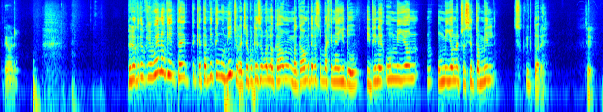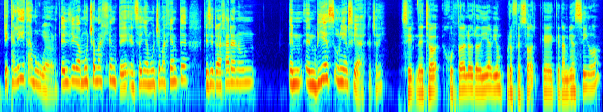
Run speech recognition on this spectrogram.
tres horas. Pero creo que bueno que, ta- que también tengo un nicho, ¿cachai? Porque ese weón lo acabo, me acabo de meter a su página de YouTube y tiene un millón, un millón ochocientos mil suscriptores. Qué caleta, pues, weón. Él llega a mucha más gente, enseña a mucha más gente que si trabajara en un. en, en 10 universidades, ¿cachai? Sí, de hecho, justo el otro día vi un profesor que, que también sigo,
